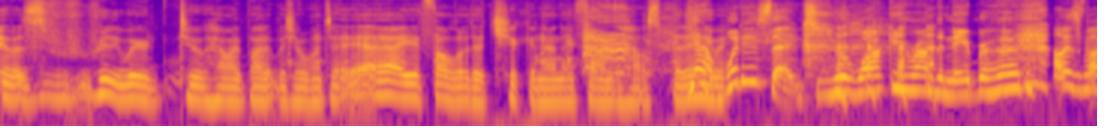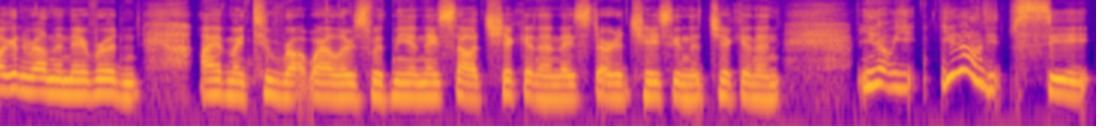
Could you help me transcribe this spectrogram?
it was really weird too how I bought it, which I wanted. I followed a chicken and I found the house. But Yeah, what is that? So you're walking around the neighborhood? I was walking around the neighborhood and I had my two Rottweilers with me and they saw a chicken and they started chasing the chicken. And, you know, you, you don't see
